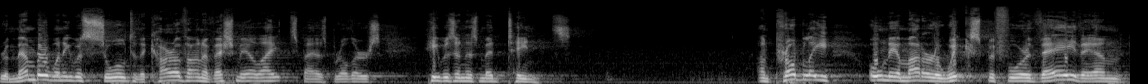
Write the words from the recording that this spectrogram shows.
remember when he was sold to the caravan of Ishmaelites by his brothers, he was in his mid teens. And probably only a matter of weeks before they then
